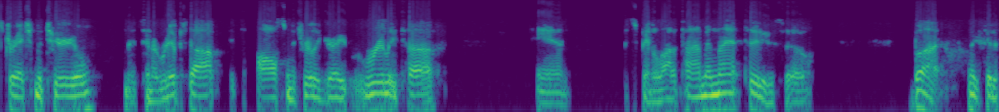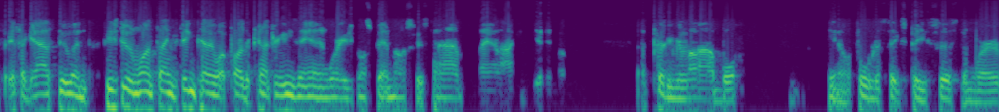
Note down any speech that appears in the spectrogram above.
stretch material it's in a ripstop. It's awesome. It's really great, really tough, and spend a lot of time in that too. So, but like I said, if, if a guy's doing, if he's doing one thing, if he can tell me what part of the country he's in and where he's going to spend most of his time, man, I can get him a, a pretty reliable, you know, four to six piece system where,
